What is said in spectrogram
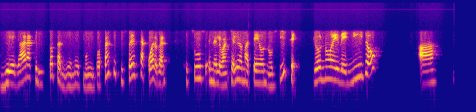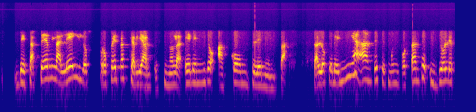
llegar a Cristo también es muy importante. Si ustedes se acuerdan, Jesús en el Evangelio de Mateo nos dice, yo no he venido a deshacer la ley y los profetas que había antes, sino la he venido a complementar. O sea, lo que venía antes es muy importante y yo le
